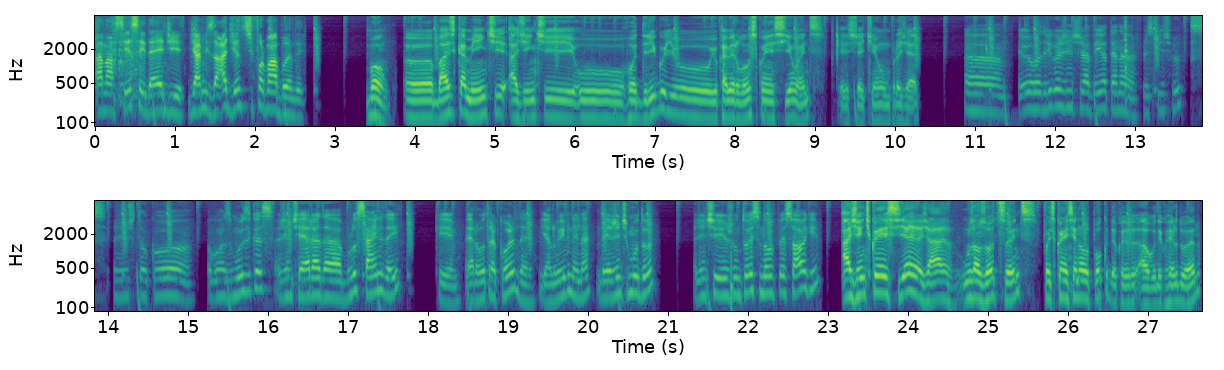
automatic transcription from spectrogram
a nascer essa ideia de, de amizade antes de formar a banda? Bom, ah, basicamente a gente, o Rodrigo e o, e o Caberlon se conheciam antes. Eles já tinham um projeto. Ah, eu e o Rodrigo, a gente já veio até na Free Speech Hooks. A gente tocou algumas músicas. A gente era da Blue Sign daí, que era outra cor, da Yellow Evening, né? Daí a gente mudou. A gente juntou esse novo pessoal aqui. A gente conhecia já uns aos outros antes, foi se conhecendo ao pouco ao decorrer do ano.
